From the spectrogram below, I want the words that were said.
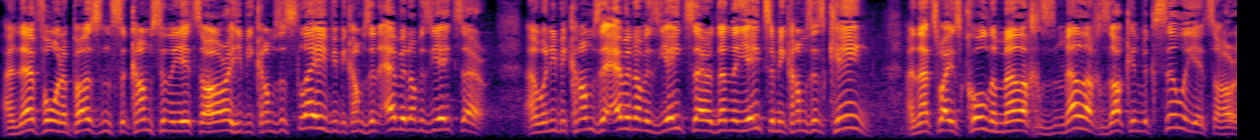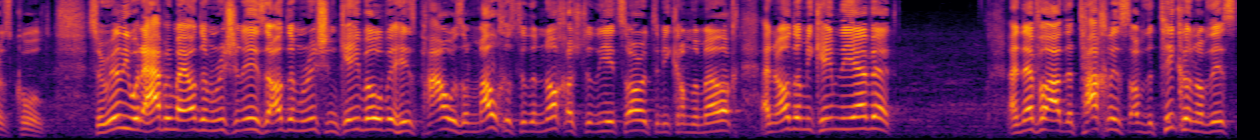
And therefore, when a person succumbs to the Yetzirah, he becomes a slave. He becomes an Evid of his Yetzirah. And when he becomes the Evid of his Yetzirah, then the Yetzirah becomes his king. And that's why he's called the Melech, Melech Zakin Vexili Yetzirah is called. So really what happened by Adam Rishon is that Adam Rishon gave over his powers of Malchus to the Nachash, to the Yetzirah to become the Melech, and Adam became the Eved. And therefore, the tachlis of the tikkun of this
